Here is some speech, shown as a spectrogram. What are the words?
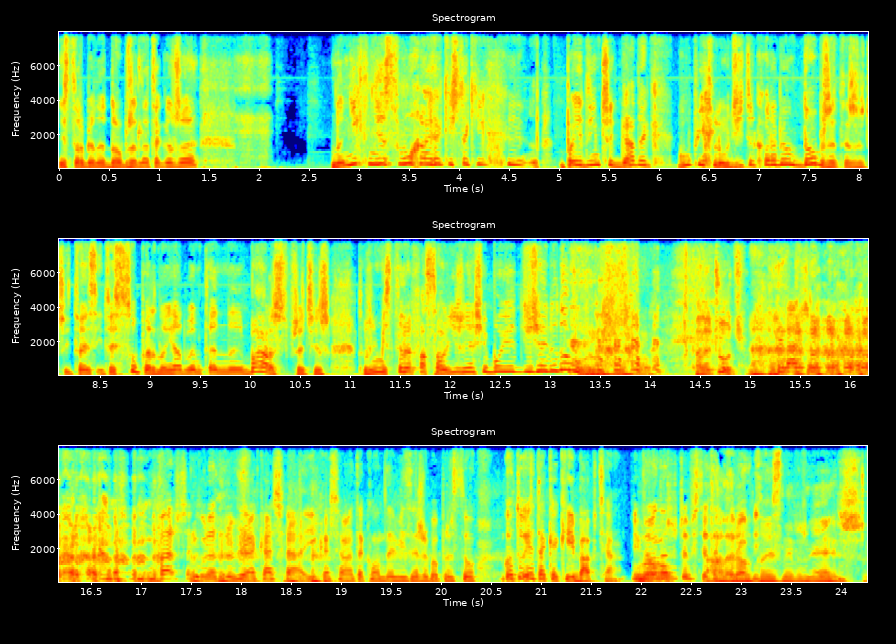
jest to robione dobrze, dlatego że no nikt nie słucha jakichś takich y, pojedynczych gadek głupich ludzi, tylko robią dobrze te rzeczy. I to jest, i to jest super. No jadłem ten y, barszcz przecież. To w nim jest tyle fasoli, że ja się boję dzisiaj do domu wrócić. No. Ale czuć. Barsz akurat robiła Kasia i Kasia ma taką dewizę, że po prostu gotuje tak jak jej babcia. I No, ona rzeczywiście tak Ale to no, robi. to jest najważniejsze.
